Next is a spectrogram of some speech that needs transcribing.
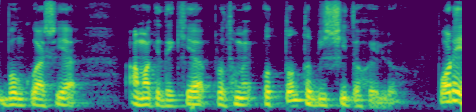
বঙ্কু আসিয়া আমাকে দেখিয়া প্রথমে অত্যন্ত বিস্মিত হইল। পরে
